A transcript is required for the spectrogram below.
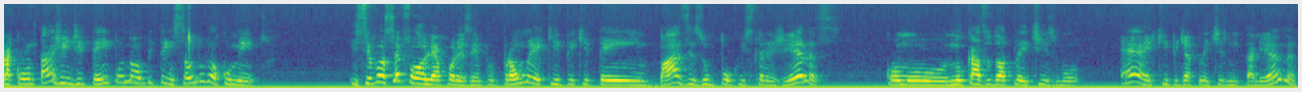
para contagem de tempo na obtenção do documento. E se você for olhar, por exemplo, para uma equipe que tem bases um pouco estrangeiras, como no caso do atletismo é a equipe de atletismo italiana,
